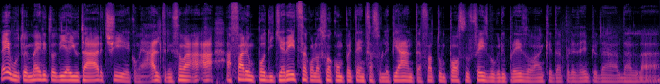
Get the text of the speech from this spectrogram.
lei ha avuto il merito di aiutarci, e come altri, insomma, a, a, fare un po' di chiarezza con la sua competenza sulle piante. Ha fatto un post su Facebook ripreso anche da, per esempio da, dal,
